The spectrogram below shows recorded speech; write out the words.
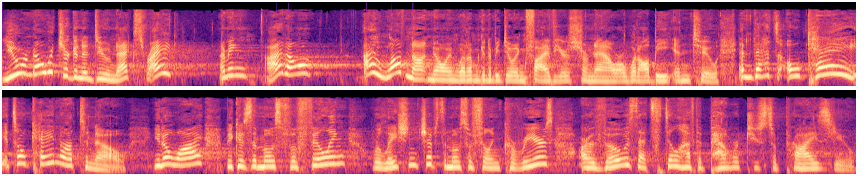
you don't know what you're going to do next, right? I mean, I don't. I love not knowing what I'm going to be doing five years from now or what I'll be into. And that's okay. It's okay not to know. You know why? Because the most fulfilling relationships, the most fulfilling careers are those that still have the power to surprise you.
